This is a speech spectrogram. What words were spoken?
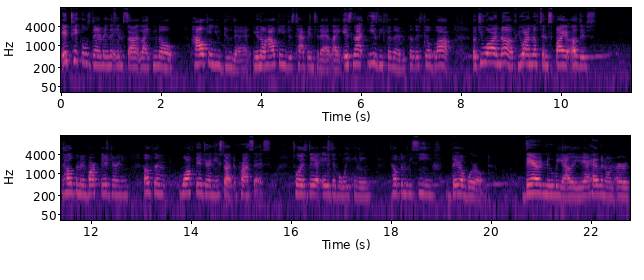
It tickles them in the inside, like, you know, how can you do that? You know, how can you just tap into that? Like, it's not easy for them because they're still blocked. But you are enough. You are enough to inspire others to help them embark their journey, help them walk their journey and start the process towards their age of awakening, help them receive their world, their new reality, their heaven on earth.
